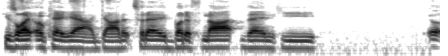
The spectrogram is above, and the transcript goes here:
he's like, okay, yeah, I got it today. But if not, then he uh,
